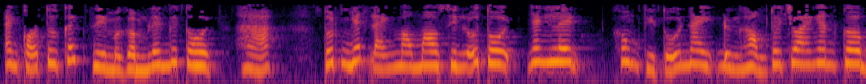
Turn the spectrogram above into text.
anh có tư cách gì mà gầm lên với tôi, hả? Tốt nhất là anh mau mau xin lỗi tôi, nhanh lên, không thì tối nay đừng hỏng tôi cho anh ăn cơm.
